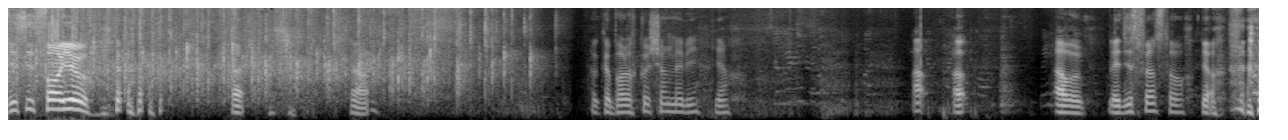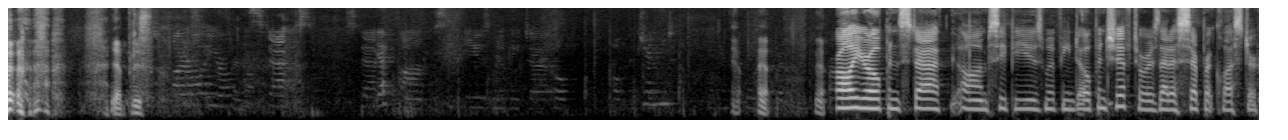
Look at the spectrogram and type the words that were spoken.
this is for you. uh. A couple of questions, maybe. Yeah. Oh, oh, ladies first, or yeah. Yeah, please. Yeah, yeah, yeah. Are all your OpenStack um, CPUs moving to OpenShift, or is that a separate cluster?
